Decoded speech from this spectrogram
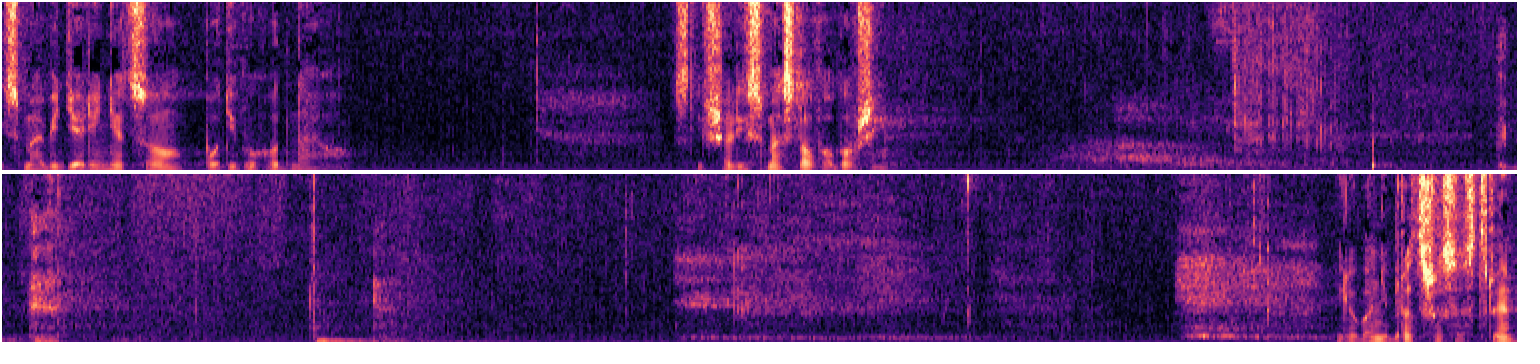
jsme viděli něco podivuhodného. Slyšeli jsme slovo Boží. Milowani bratrze, sestry,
